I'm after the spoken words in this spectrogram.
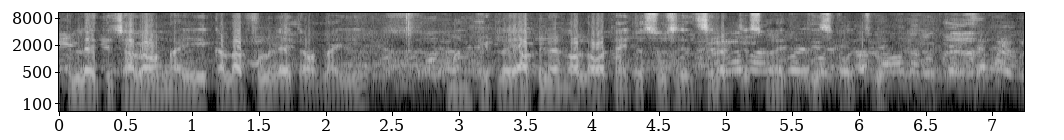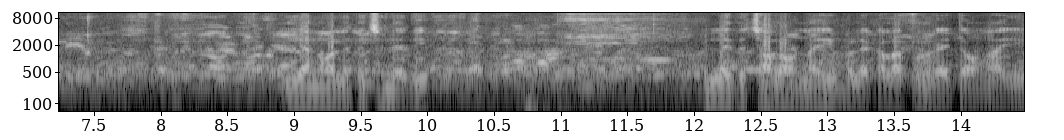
యాపిల్ అయితే చాలా ఉన్నాయి కలర్ఫుల్గా అయితే ఉన్నాయి. మనకి ఇట్లా యాపిల్ పిల్లలు కావాలో వాటిని అయితే చూసి సెలెక్ట్ చేసుకొని అయితే తీసుకోవచ్చు. ఈ అన్న వాళ్ళు తెచ్చిండేది పిల్ల అయితే చాలా ఉన్నాయి భలే కలర్ఫుల్గా అయితే ఉన్నాయి.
